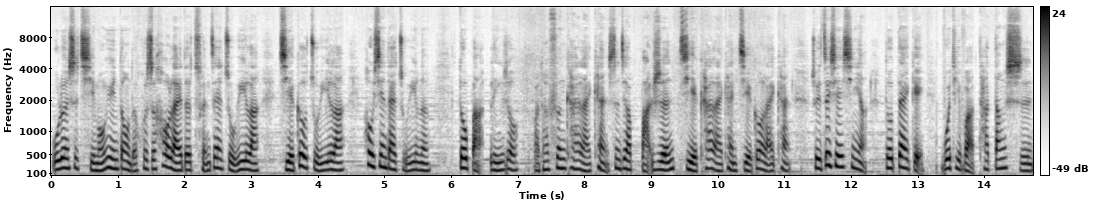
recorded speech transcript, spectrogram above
无论是启蒙运动的，或是后来的存在主义啦、解构主义啦、后现代主义呢，都把灵肉把它分开来看，甚至要把人解开来看、解构来看。所以这些信仰都带给 Wojtyła 他当时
